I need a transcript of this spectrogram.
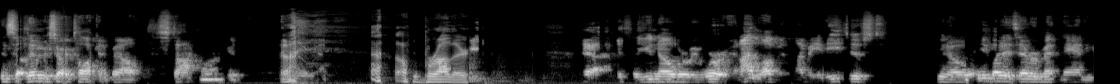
and so then we started talking about stock market. oh, brother. Yeah, so you know where we were, and I love it. I mean, he just, you know, anybody that's ever met Danny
